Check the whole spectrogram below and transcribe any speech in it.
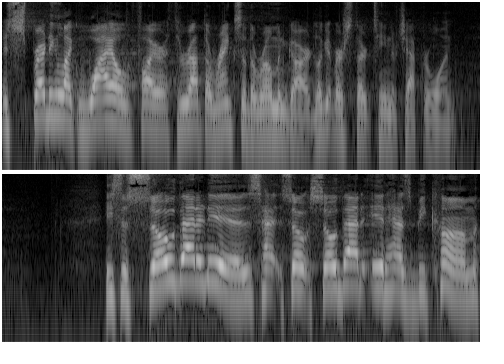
is spreading like wildfire throughout the ranks of the Roman guard. Look at verse 13 of chapter 1. He says, so that it is, so, so that it has become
